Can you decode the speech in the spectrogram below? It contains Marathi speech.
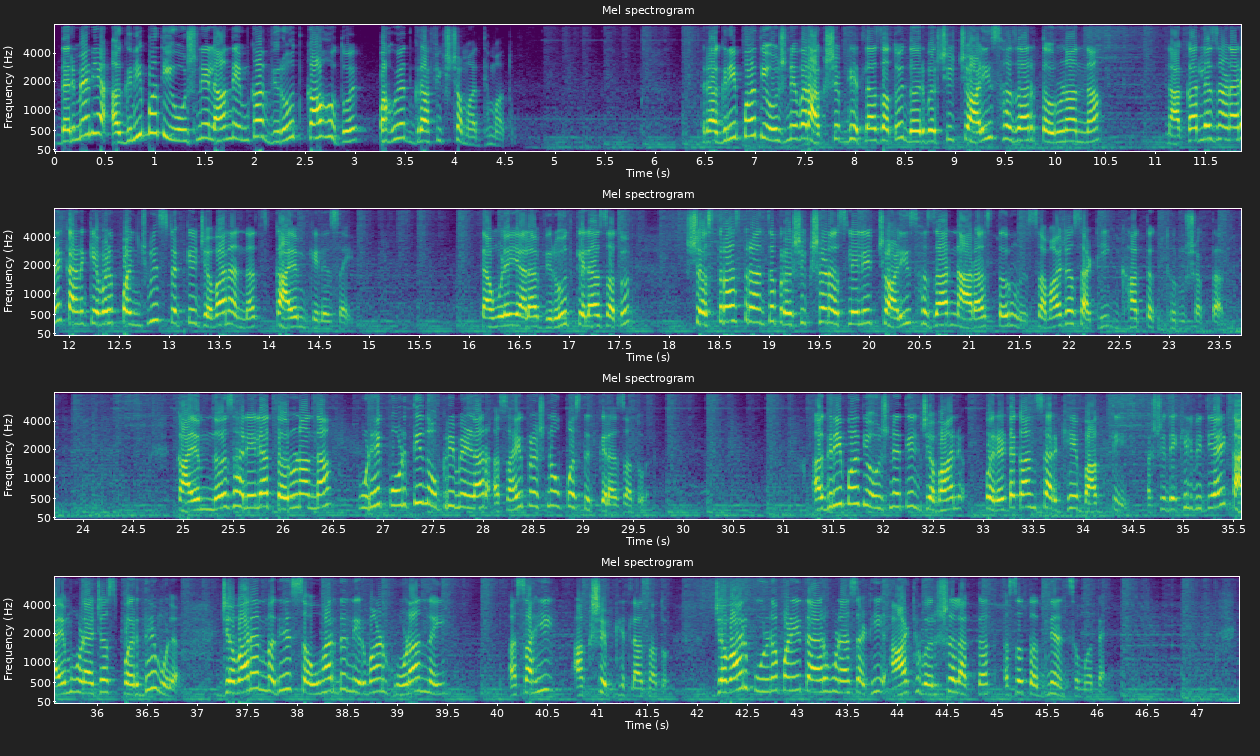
दरम्यान या अग्निपथ योजनेला नेमका विरोध का होतोय पाहूयात ग्राफिक्सच्या माध्यमातून. तर अग्निपथ योजनेवर आक्षेप घेतला जातोय. दरवर्षी चाळीस हजार तरुणांना नाकारलं जाणार आहे कारण केवळ पंचवीस टक्के जवानांनाच कायम केलं जाईल. त्यामुळे याला विरोध केला जातो शस्त्रास्त्रांचं प्रशिक्षण असलेले चाळीस हजार नाराज तरुण समाजासाठी घातक ठरू शकतात. कायम न झालेल्या तरुणांना पुढे कोणती नोकरी मिळणार असाही प्रश्न उपस्थित केला जातोय. अग्निपथ योजनेतील जवान पर्यटकांसारखे वागतील अशी देखील भीती आहे कायम होण्याच्या स्पर्धेमुळे जवानांमध्ये सौहार्द निर्माण होणार नाही असाही आक्षेप घेतला जातो. जवान पूर्णपणे तयार होण्यासाठी आठ वर्ष लागतात असं तज्ज्ञांचं मत आहे.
